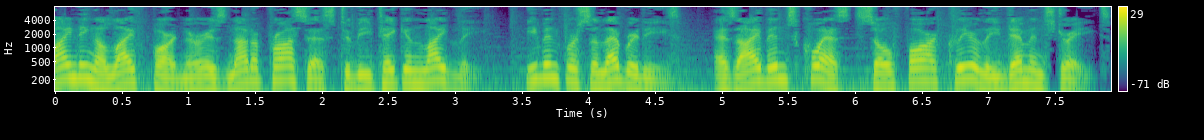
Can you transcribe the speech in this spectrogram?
Finding a life partner is not a process to be taken lightly, even for celebrities, as Ivan's quest so far clearly demonstrates.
